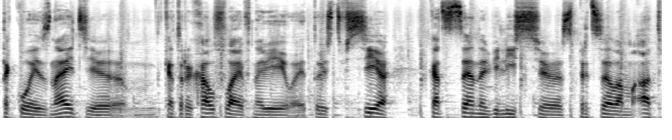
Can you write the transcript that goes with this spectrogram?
такой, знаете, который Half-Life навеивает. То есть все кат-сцены велись э, с прицелом от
